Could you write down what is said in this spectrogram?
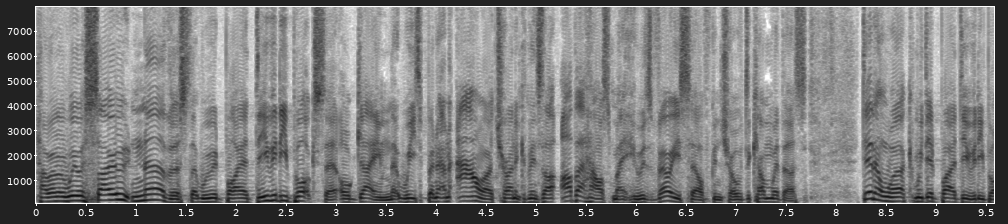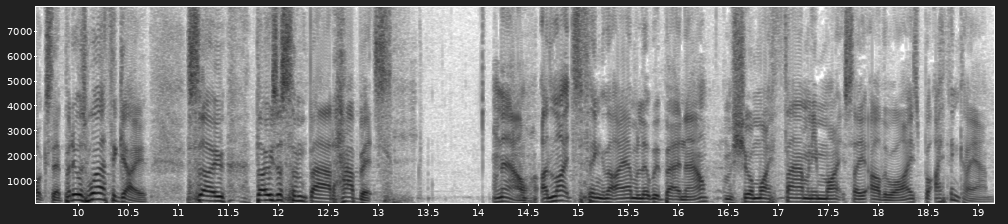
However, we were so nervous that we would buy a DVD box set or game that we spent an hour trying to convince our other housemate, who was very self controlled, to come with us. Didn't work, and we did buy a DVD box set, but it was worth a go. So those are some bad habits. Now, I'd like to think that I am a little bit better now. I'm sure my family might say otherwise, but I think I am.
